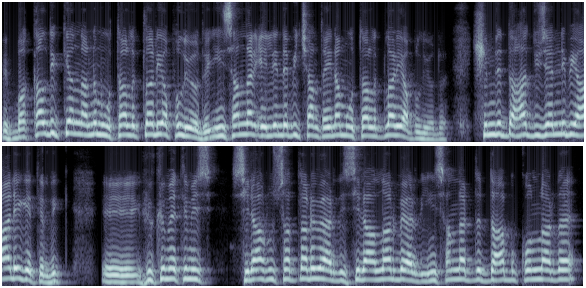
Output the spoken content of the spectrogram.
E, Bakkal dükkanlarında muhtarlıklar yapılıyordu. İnsanlar elinde bir çantayla muhtarlıklar yapılıyordu. Şimdi daha düzenli bir hale getirdik. E, hükümetimiz silah ruhsatları verdi, silahlar verdi. İnsanlar da daha bu konularda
